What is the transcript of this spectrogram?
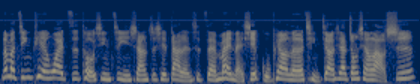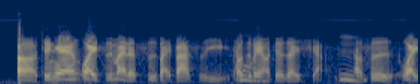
那么今天外资、投信、自营商这些大人是在卖哪些股票呢？请教一下忠祥老师。啊，今天外资卖了四百八十亿，投资朋友就在想，嗯老师，外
